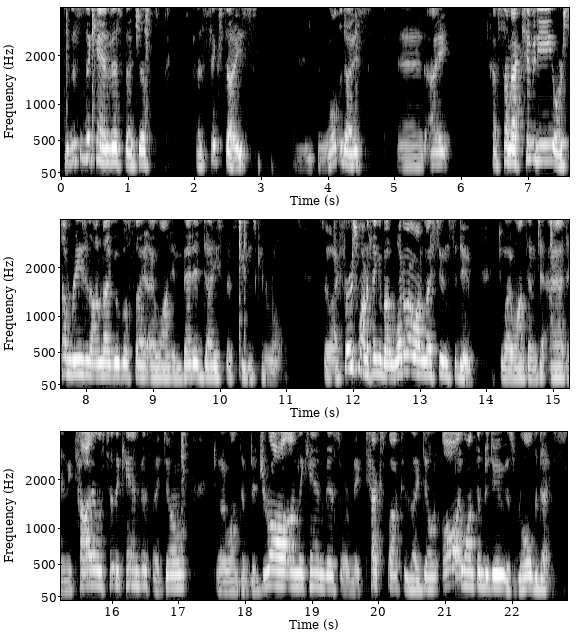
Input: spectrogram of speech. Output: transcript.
So this is a canvas that just has six dice, and you can roll the dice, and I have some activity or some reason on my Google site I want embedded dice that students can roll. So I first want to think about what do I want my students to do? Do I want them to add any tiles to the canvas? I don't. Do I want them to draw on the canvas or make text boxes? I don't. All I want them to do is roll the dice.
